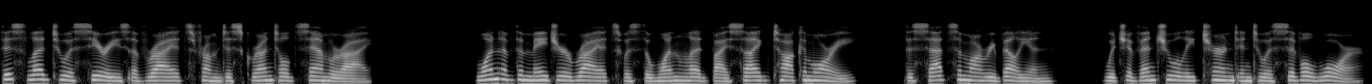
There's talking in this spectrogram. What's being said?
This led to a series of riots from disgruntled samurai. One of the major riots was the one led by Saig Takamori, the Satsuma Rebellion, which eventually turned into a civil war.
